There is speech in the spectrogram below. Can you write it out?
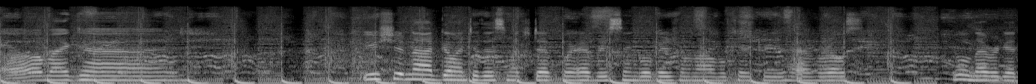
Oh my god. You should not go into this much depth for every single visual novel character you have, or else you'll never get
